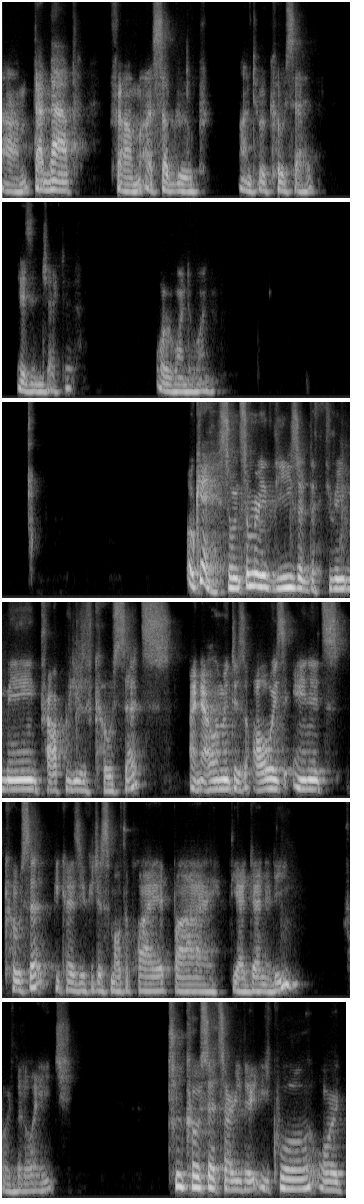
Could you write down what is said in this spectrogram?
um, that map from a subgroup onto a coset is injective or one-to-one. Okay, so in summary, these are the three main properties of cosets. An element is always in its coset because you could just multiply it by the identity for little h. Two cosets are either equal or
